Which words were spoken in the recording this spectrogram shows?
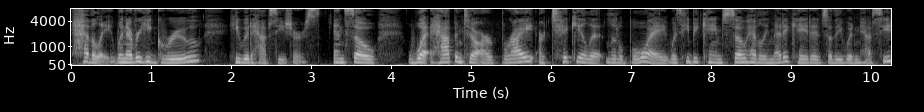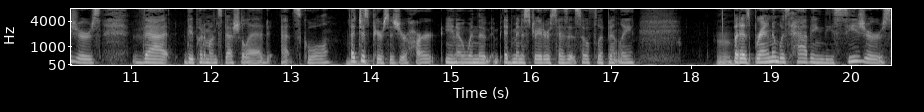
heavily. Whenever he grew, he would have seizures. And so, what happened to our bright, articulate little boy was he became so heavily medicated so that he wouldn't have seizures that they put him on special ed at school. That mm-hmm. just pierces your heart, you know, when the administrator says it so flippantly. But as Brandon was having these seizures,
